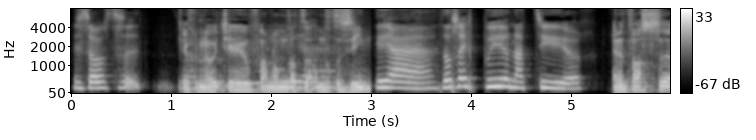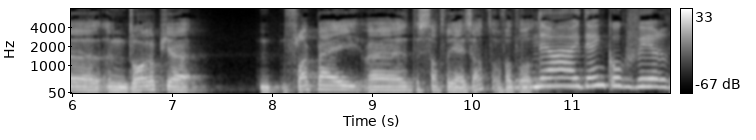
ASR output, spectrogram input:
dus dat... je genoot je heel van om dat, ja. om dat te zien? Ja, dat is echt puur natuur. En het was een dorpje vlakbij uh, de stad waar jij zat? Of wat, wat? Ja, ik denk ongeveer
